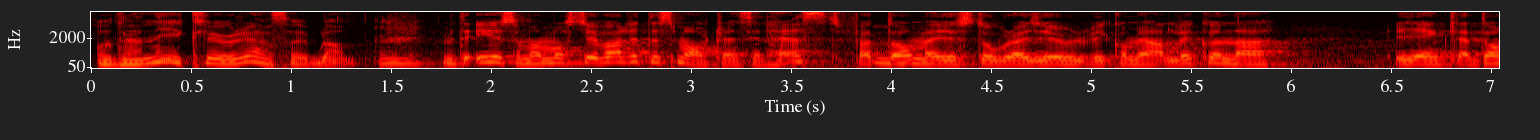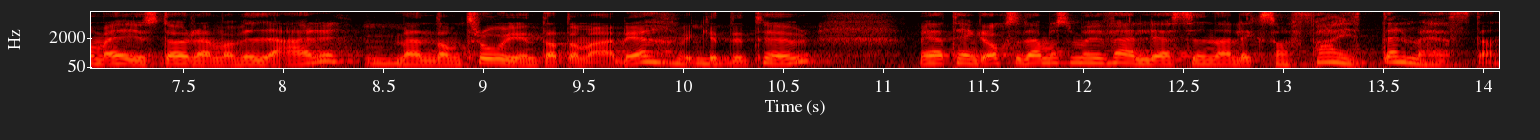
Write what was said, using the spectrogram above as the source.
Och den är klurig alltså ibland. Men det är ju så, man måste ju vara lite smartare än sin häst för att de är ju stora djur, vi kommer ju aldrig kunna Egentligen, de är ju större än vad vi är, men de tror ju inte att de är det, vilket är tur. Men jag tänker också, där måste man ju välja sina liksom fighter med hästen.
